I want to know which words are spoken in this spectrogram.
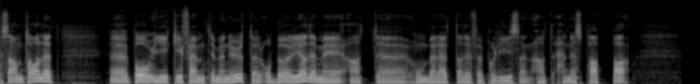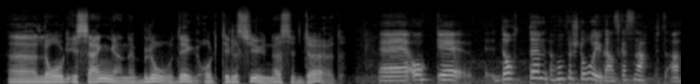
samtalet eh, Eh, pågick i 50 minuter och började med att eh, hon berättade för polisen att hennes pappa eh, låg i sängen blodig och till synes död. Och dottern, hon förstår ju ganska snabbt att,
